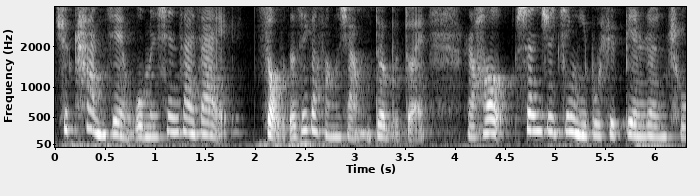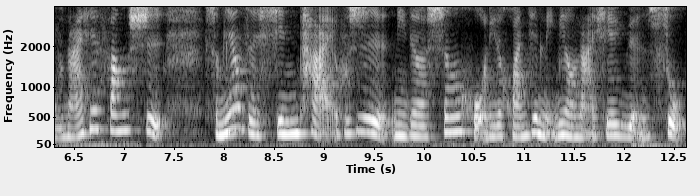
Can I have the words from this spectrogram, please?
去看见我们现在在。走的这个方向对不对？然后甚至进一步去辨认出哪一些方式、什么样子的心态，或是你的生活、你的环境里面有哪一些元素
